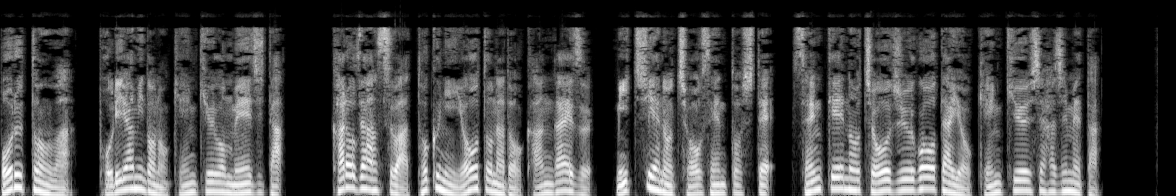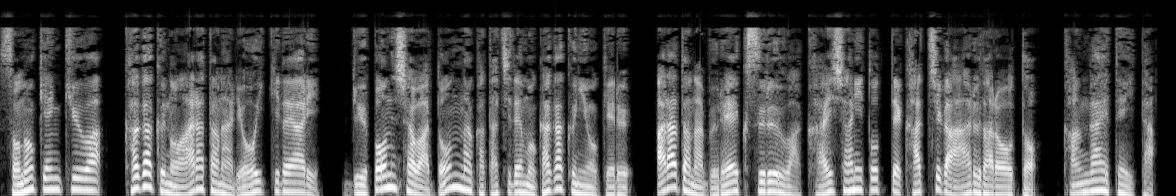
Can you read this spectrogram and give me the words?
ボルトンは、ポリアミドの研究を命じた。カロザースは特に用途などを考えず、未知への挑戦として、線形の超重合体を研究し始めた。その研究は、科学の新たな領域であり、デュポン社はどんな形でも科学における、新たなブレイクスルーは会社にとって価値があるだろうと考えていた。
